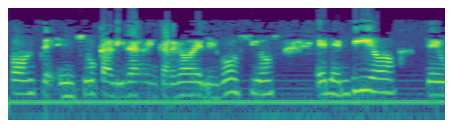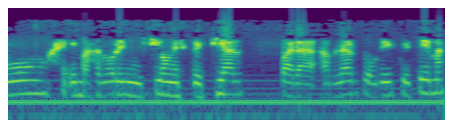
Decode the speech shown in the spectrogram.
Ponte en su calidad de encargado de negocios, el envío de un embajador en misión especial para hablar sobre este tema.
